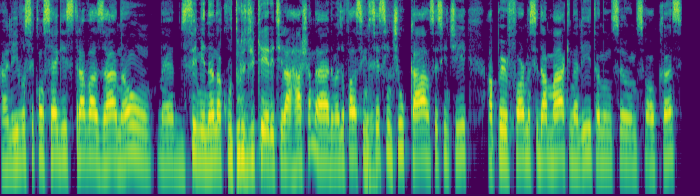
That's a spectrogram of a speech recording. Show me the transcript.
Ali você consegue extravasar, não né, disseminando a cultura de querer tirar racha, nada. Mas eu falo assim, é. você sentir o carro, você sentir a performance da máquina ali, estando no seu, no seu alcance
